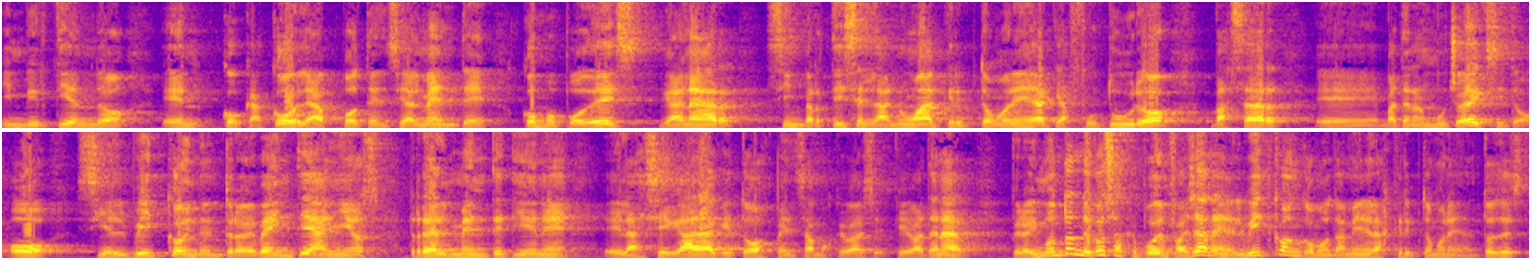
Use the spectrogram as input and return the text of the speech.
invirtiendo en Coca-Cola potencialmente, como podés ganar si invertís en la nueva criptomoneda que a futuro va a, ser, eh, va a tener mucho éxito. O si el Bitcoin dentro de 20 años realmente tiene eh, la llegada que todos pensamos que va, que va a tener. Pero hay un montón de cosas que pueden fallar en el Bitcoin como también en las criptomonedas. Entonces,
